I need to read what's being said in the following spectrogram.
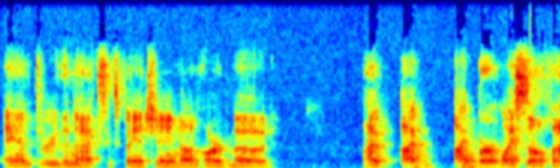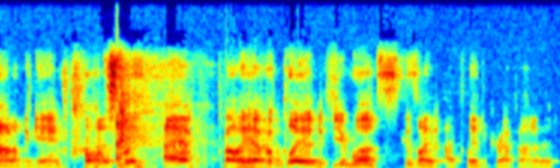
and through the Nax expansion on hard mode, I I, I burnt myself out on the game. Honestly, I have, probably haven't played it in a few months because I, I played the crap out of it.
